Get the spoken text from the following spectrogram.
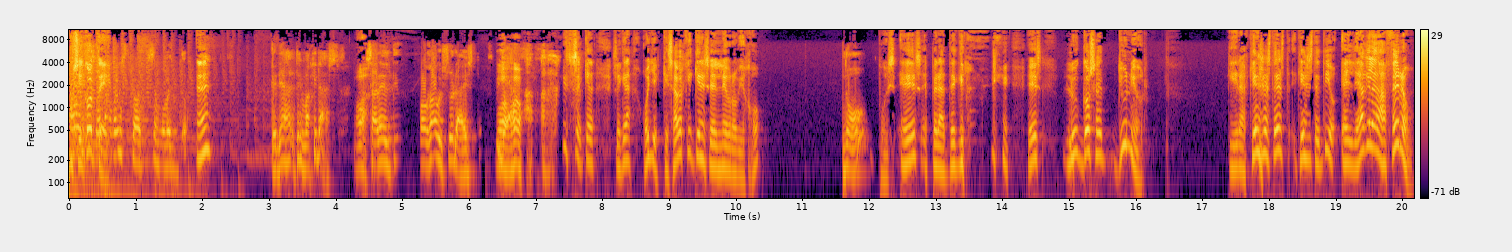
musicote. ¿Eh? ¿Te imaginas? Oh. Sale el tío colgado y suena esto. Se, queda, se queda. Oye, ¿que sabes que quién es el negro viejo? No, Pues es, espérate, que, que es Luke Gossett Jr. Y dirás, ¿quién es este, este- ¿quién es este tío? El de Águila de Acero.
